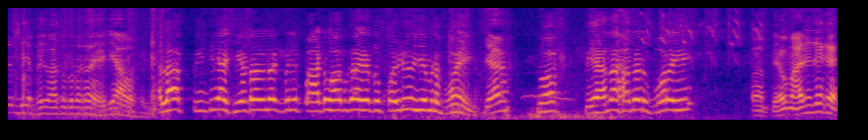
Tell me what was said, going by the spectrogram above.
બે ભાઈ વાતો કરતા હેડ્યા આવો છો. અલા પીંટીયા શેટર ને પેલી પાટું હબકા છે તો પડ્યું છે એમને ભાઈ કેમ? તો પેલા હાથડ ઊભો રહી. ભેવ મારી છે કે?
